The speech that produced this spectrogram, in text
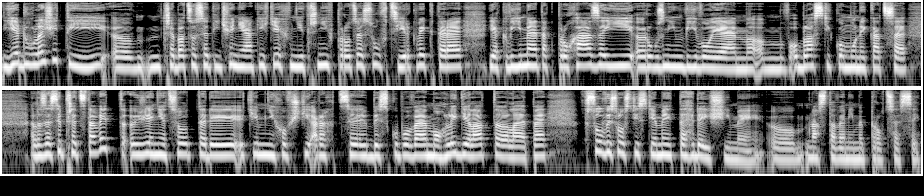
Je důležitý, uh, třeba co se týče nějakých těch vnitřních procesů v církvi, které, jak víme, tak procházejí různým vývojem um, v oblasti komunikace. Lze si představit, že něco tedy ti mnichovští arcibiskupové mohli dělat lépe v souvislosti s těmi tehdejšími um, nastavenými procesy?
